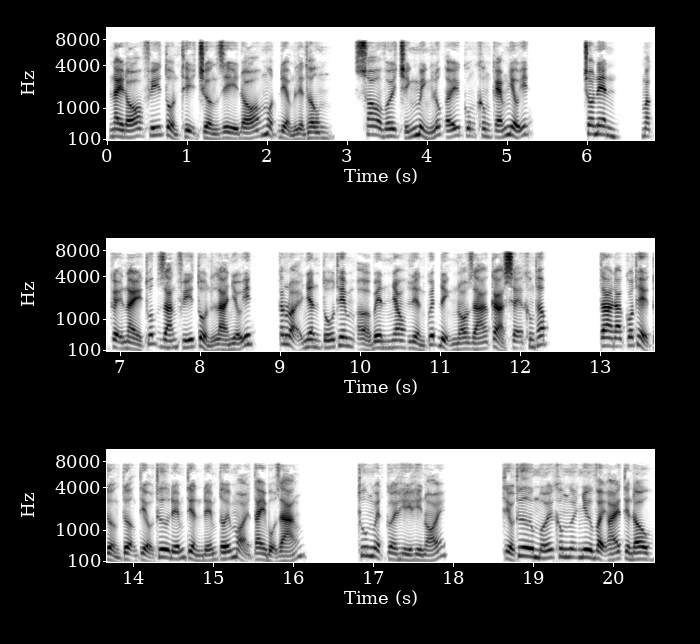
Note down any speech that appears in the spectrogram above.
này đó phí tổn thị trường gì đó một điểm liền thông, so với chính mình lúc ấy cũng không kém nhiều ít. Cho nên, mặc kệ này thuốc gián phí tổn là nhiều ít, các loại nhân tố thêm ở bên nhau liền quyết định nó giá cả sẽ không thấp. Ta đã có thể tưởng tượng tiểu thư đếm tiền đếm tới mỏi tay bộ dáng. Thu Nguyệt cười hì hì nói. Tiểu thư mới không ngươi như vậy hái tiền đâu.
